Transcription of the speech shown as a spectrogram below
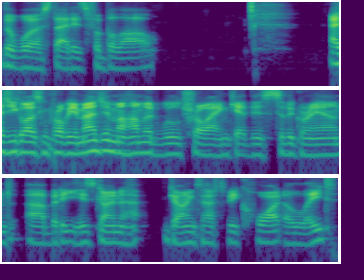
the worse that is for Belal. As you guys can probably imagine, Muhammad will try and get this to the ground, uh, but he is going to ha- going to have to be quite elite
